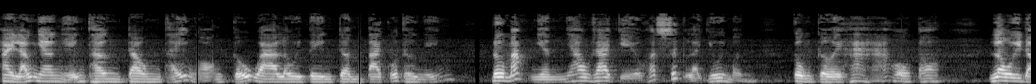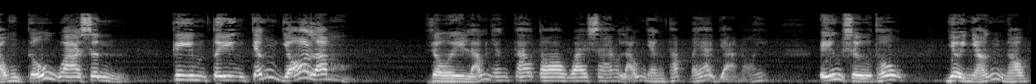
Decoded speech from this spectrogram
Hai lão nhân hiện thân trông thấy ngọn cửu hoa lôi tiên trên tay của Thương Yến. Đôi mắt nhìn nhau ra chịu hết sức là vui mừng, cùng cười ha hả hô to. Lôi động cửu hoa sinh, kim tiền chấn gió lâm. Rồi lão nhân cao to quay sang lão nhân thấp bé và nói. Yến sư thu dời nhẫn ngọc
